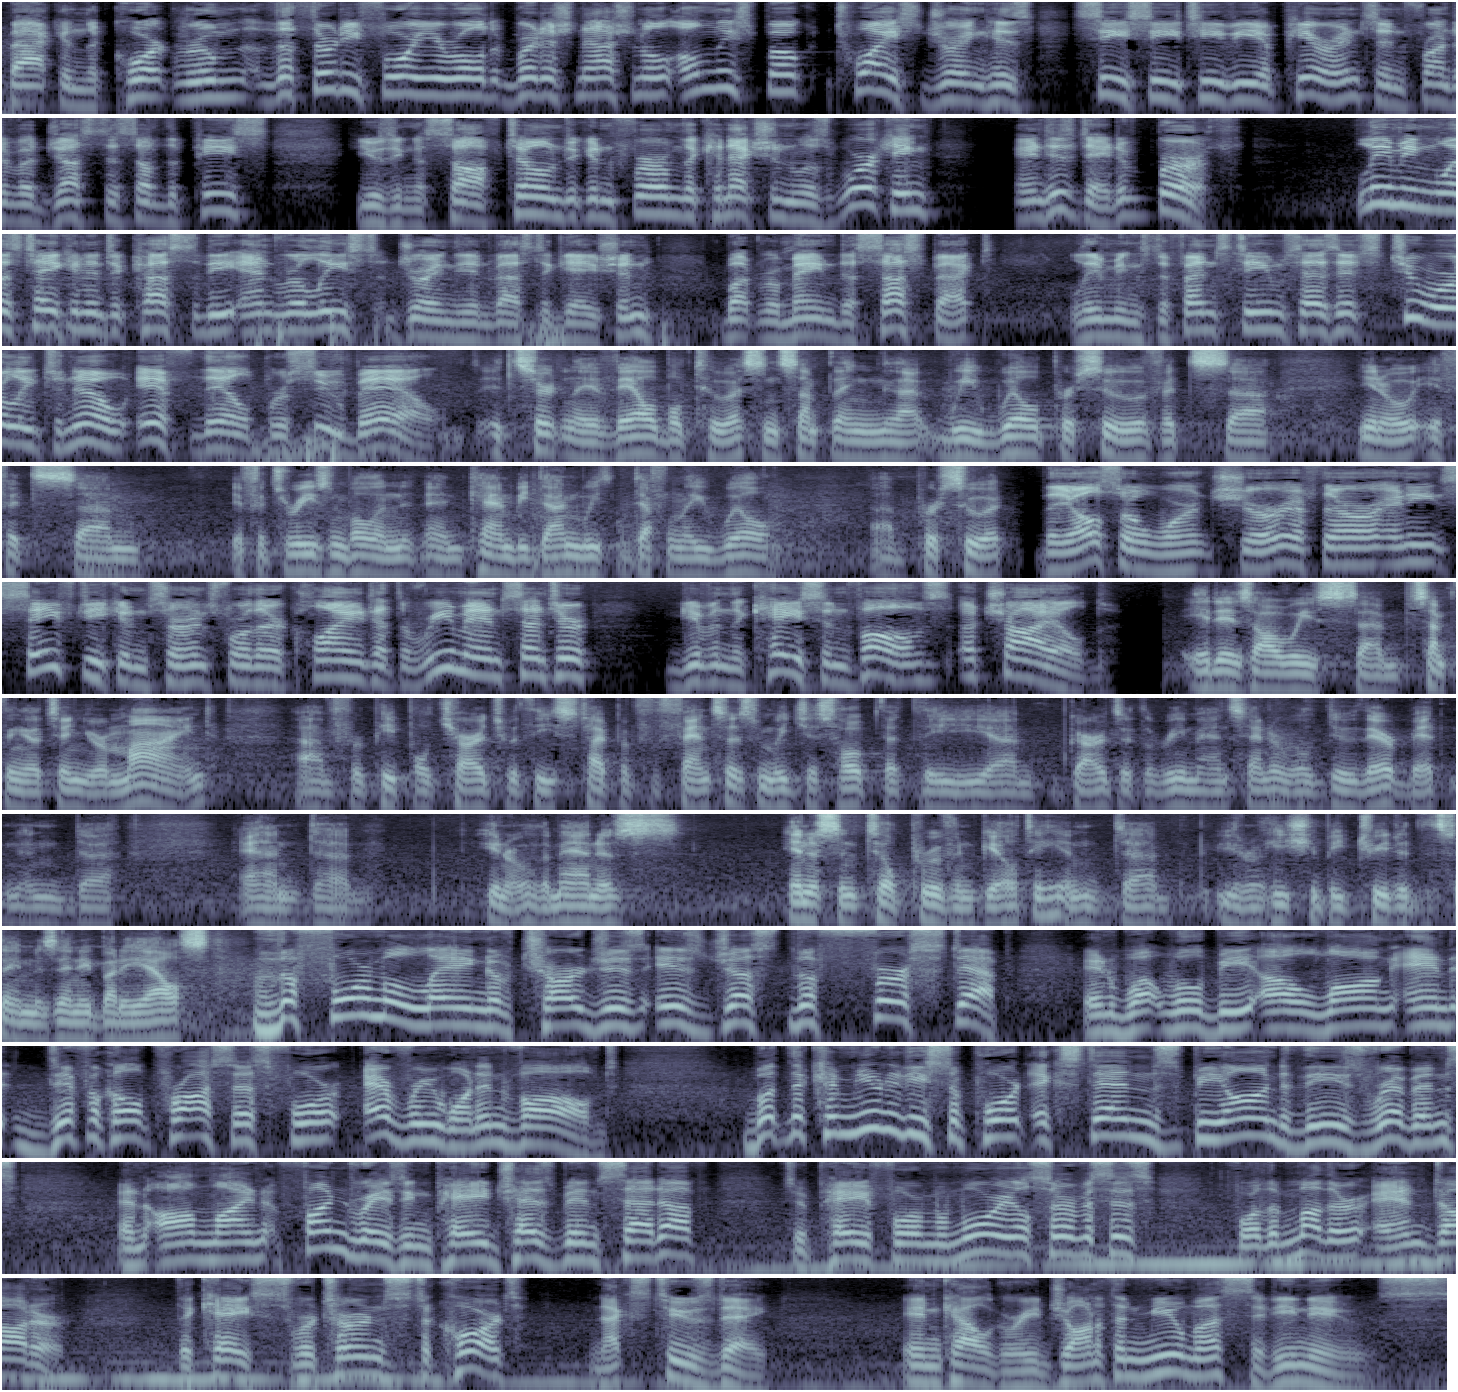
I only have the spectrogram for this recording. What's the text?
Back in the courtroom, the 34 year old British national only spoke twice during his CCTV appearance in front of a justice of the peace, using a soft tone to confirm the connection was working and his date of birth. Leeming was taken into custody and released during the investigation, but remained a suspect. Leeming's defense team says it's too early to know if they'll pursue bail. It's certainly available to us and something that we will pursue if it's, uh, you know, if it's um, if it's reasonable and, and, can be done. We definitely will uh, pursue it. They also weren't sure if there are any safety concerns for their client at the remand center, given the case involves a child it is always um, something that's in your mind uh, for people charged with these type of offenses, and we just hope that the uh, guards at the remand center will do their bit, and uh, and uh, you know the man is innocent till proven guilty, and uh, you know he should be treated the same as anybody else. The formal laying of charges is just the first step in what will be a long and difficult process for everyone involved. But the community support extends beyond these ribbons. An online fundraising page has been set up to pay for memorial services for the mother and daughter. The case returns to court next Tuesday. In Calgary, Jonathan Muma, City News.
